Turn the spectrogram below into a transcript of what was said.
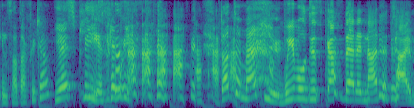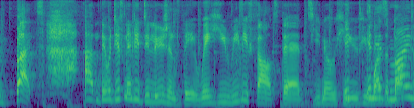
in south africa Yes, please. Can we, Dr. Matthew? we will discuss that another time. But um, there were definitely delusions there where he really felt that, you know, he, It- he in was his a doctor. mind,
